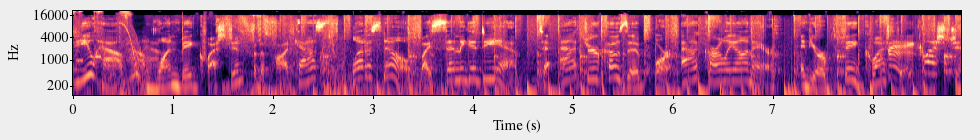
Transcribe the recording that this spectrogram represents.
Do you have one big question for the podcast? Let us know by sending a DM to at Drew Kozub or at Carly on Air. And your big question, question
